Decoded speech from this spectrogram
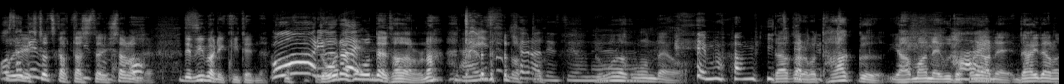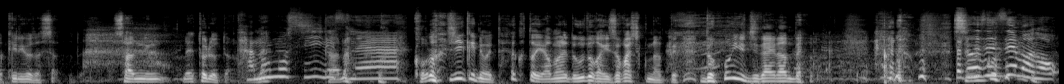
お俺酒一つか二つ下なんだよ。でビバリー聞いてんだよ。おーありがたい道楽もんだよただのな。ナイスキャラですよね道楽もんだよ。M1 見て。だからもうタク山根うど、はいこれはね代打の切り札さ三人ねトリオってあるのね頼もしいですね。この時期にもタクと山根とウドが忙しくなってどういう時代なんだよ。高田先生もあの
